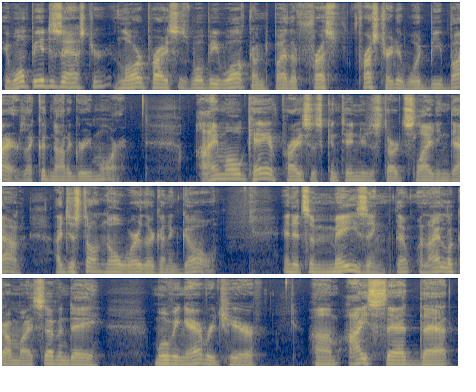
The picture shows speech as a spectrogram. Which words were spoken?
It won't be a disaster, and lower prices will be welcomed by the frust- frustrated would be buyers. I could not agree more. I'm okay if prices continue to start sliding down. I just don't know where they're going to go. And it's amazing that when I look on my seven day moving average here, um, I said that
